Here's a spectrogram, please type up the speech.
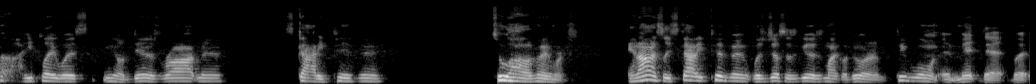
uh, he played with you know Dennis Rodman, Scottie Pippen, two Hall of Famers. And honestly, Scottie Pippen was just as good as Michael Jordan. People won't admit that, but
